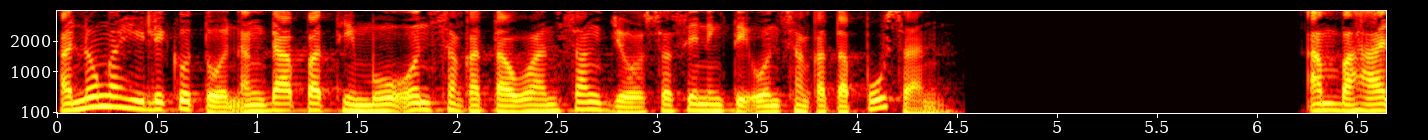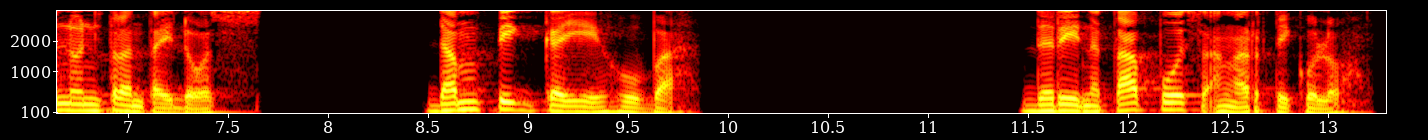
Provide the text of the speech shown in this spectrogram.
Ano nga hilikoton ang dapat himuon sang katawan sang Dios sa siningtion sang katapusan? Ambahanon 32 Dampig kay Jehova Diri natapos ang artikulo.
